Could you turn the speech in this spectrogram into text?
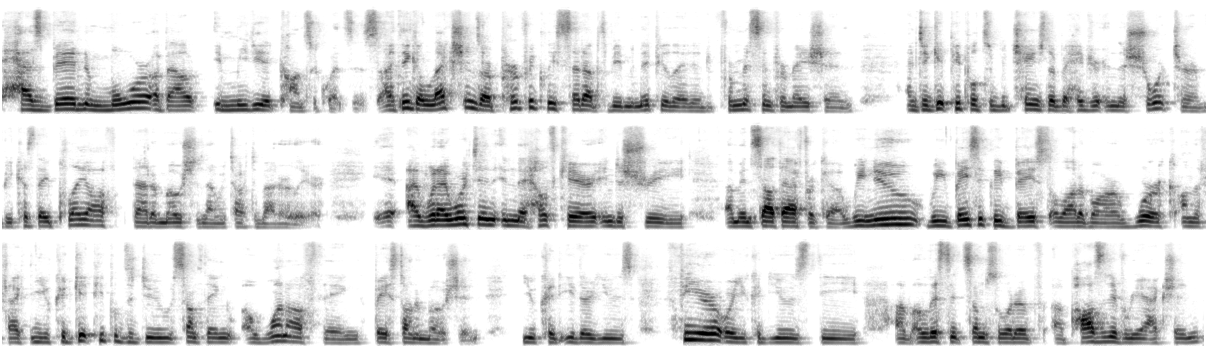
has been more about immediate consequences. I think elections are perfectly set up to be manipulated for misinformation and to get people to change their behavior in the short term because they play off that emotion that we talked about earlier. I, when I worked in, in the healthcare industry um, in South Africa, we knew we basically based a lot of our work on the fact that you could get people to do something, a one off thing based on emotion. You could either use fear or you could use the um, elicit some sort of positive reaction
